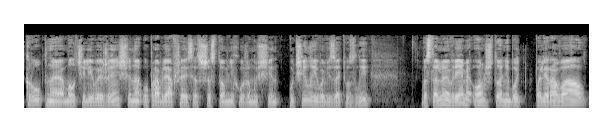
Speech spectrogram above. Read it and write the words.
крупная, молчаливая женщина, управлявшаяся с шестом не хуже мужчин, учила его вязать узлы. В остальное время он что-нибудь полировал,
